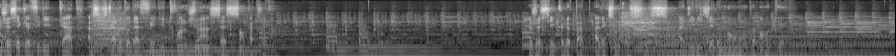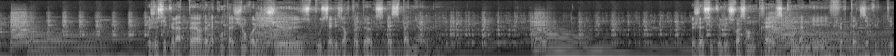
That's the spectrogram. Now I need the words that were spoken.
Je sais que Philippe IV assista à l'autodafé du 30 juin 1680. Je sais que le pape Alexandre VI a divisé le monde en deux. Je sais que la peur de la contagion religieuse poussait les orthodoxes espagnols. Je sais que les 73 condamnés furent exécutés.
